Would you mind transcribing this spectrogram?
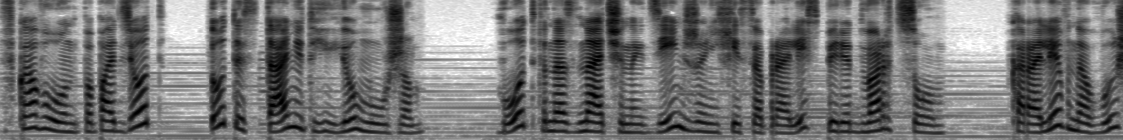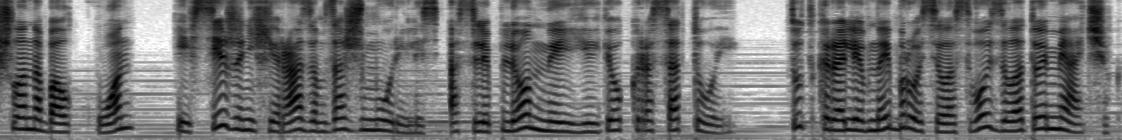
В кого он попадет, тот и станет ее мужем. Вот в назначенный день женихи собрались перед дворцом. Королевна вышла на балкон, и все женихи разом зажмурились, ослепленные ее красотой. Тут королевна и бросила свой золотой мячик.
